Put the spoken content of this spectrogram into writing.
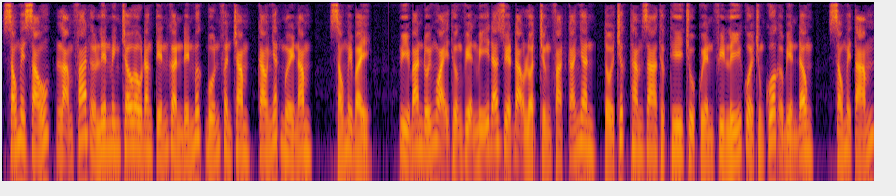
66. Lạm phát ở Liên minh châu Âu đang tiến gần đến mức 4%, cao nhất 10 năm. 67. Ủy ban đối ngoại Thượng viện Mỹ đã duyệt đạo luật trừng phạt cá nhân, tổ chức tham gia thực thi chủ quyền phi lý của Trung Quốc ở Biển Đông. 68.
